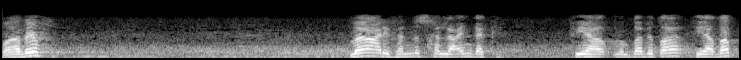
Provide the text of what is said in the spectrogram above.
واضح؟ ما أعرف النسخة اللي عندك فيها منضبطة فيها ضبط؟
